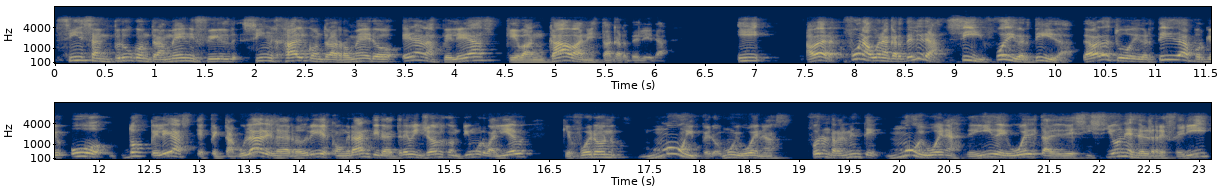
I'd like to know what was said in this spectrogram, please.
sin Saint-Prou contra Mainfield, sin Hall contra Romero. Eran las peleas que bancaban esta cartelera. Y a ver, ¿fue una buena cartelera? Sí, fue divertida. La verdad estuvo divertida porque hubo dos peleas espectaculares, la de Rodríguez con Grant y la de Trevin Jones con Timur Valiev, que fueron muy, pero muy buenas. fueron realmente muy buenas de ida y vuelta, de decisiones del referí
